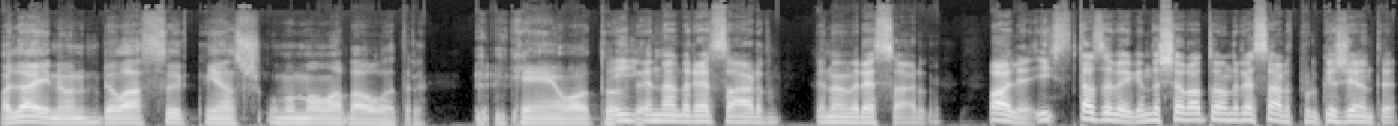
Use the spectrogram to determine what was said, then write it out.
Olha aí, Nuno, vê lá se conheces uma mão lava a outra. Quem é o autor? E grande André Sardo. Grande André Sardo. Olha, isto estás a ver, grande shout ao André Sardo, porque a gente,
